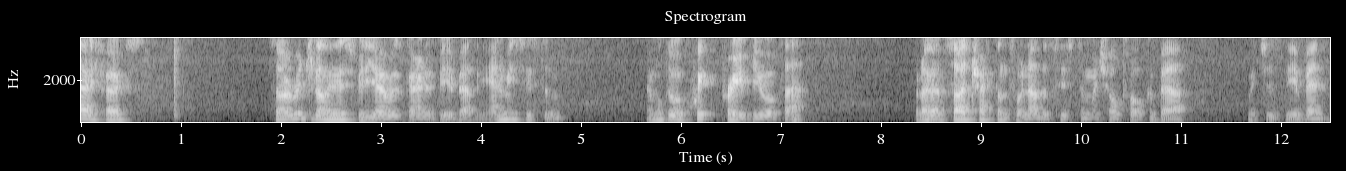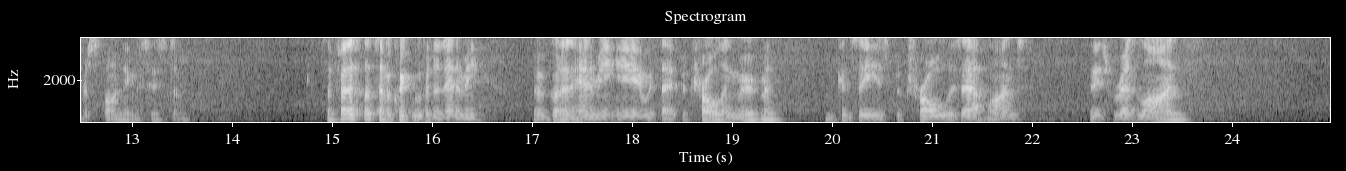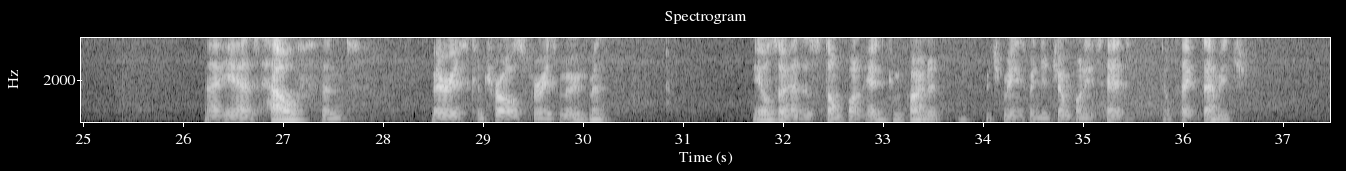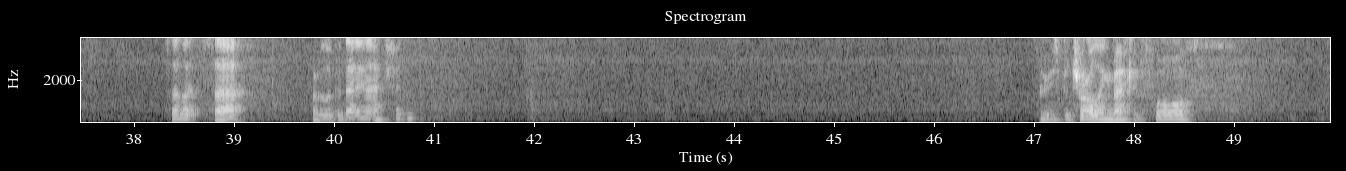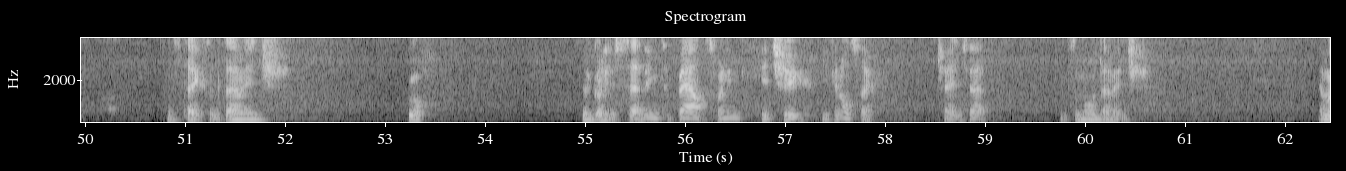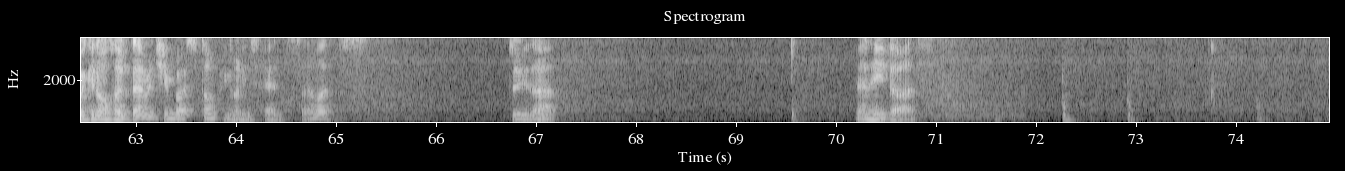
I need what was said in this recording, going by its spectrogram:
Howdy folks. So originally this video was going to be about the enemy system and we'll do a quick preview of that but I got sidetracked onto another system which I'll talk about which is the event responding system. So first let's have a quick look at an enemy. we've got an enemy here with a patrolling movement. You can see his patrol is outlined with these red lines. Uh, he has health and various controls for his movement. He also has a stomp on head component, which means when you jump on his head, he'll take damage. So let's uh, have a look at that in action. So he's patrolling back and forth. Let's take some damage. Ooh. We've got him setting to bounce when he hits you. You can also change that, get some more damage. And we can also damage him by stomping on his head, so let's do that. And he dies.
